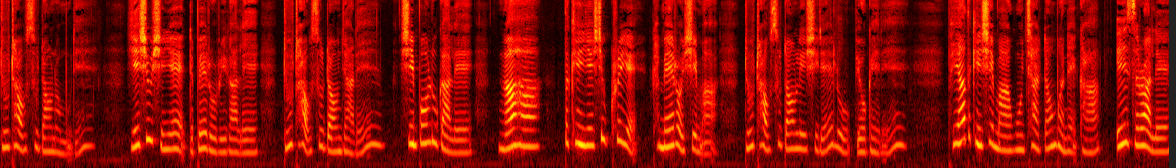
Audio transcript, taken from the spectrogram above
ဒူးထောက်ဆုတောင်းတော်မူတယ်။ယေရှုရှင်ရဲ့တပည့်တော်တွေကလည်းဒူးထောက်ဆုတောင်းကြတယ်။ရှင်ပေါလုကလည်းငါဟာသခင်ယေရှုခရစ်ရဲ့ခမဲတော်ရှေ့မှာဒူးထောက်ဆုတောင်းလေးရှိတယ်လို့ပြောခဲ့တယ်။ဖျားသခင်ရှေ့မှာဝန်ချတောင်းပန်တဲ့အခါအိစရလည်း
